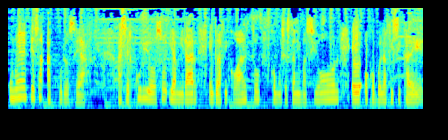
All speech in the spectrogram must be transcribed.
uno empieza a curiosear a ser curioso y a mirar el gráfico alto, cómo es esta animación, eh, o cómo es la física de,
